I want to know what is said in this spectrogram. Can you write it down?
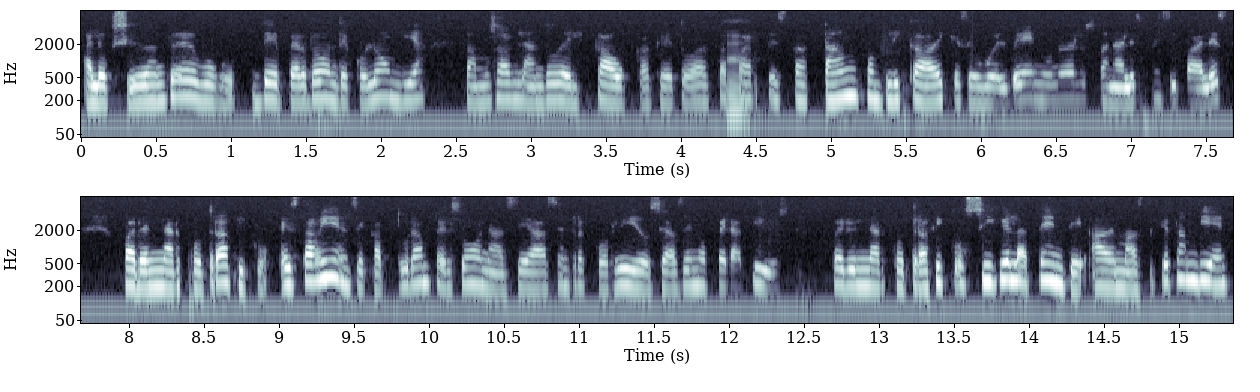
al occidente de, de, perdón, de Colombia, estamos hablando del Cauca, que toda esta mm. parte está tan complicada y que se vuelve en uno de los canales principales para el narcotráfico. Está bien, se capturan personas, se hacen recorridos, se hacen operativos, pero el narcotráfico sigue latente, además de que también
